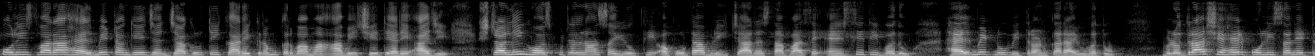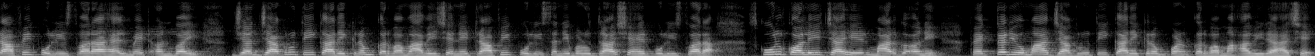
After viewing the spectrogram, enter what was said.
પોલીસ દ્વારા હેલ્મેટ અંગે જનજાગૃતિ કાર્યક્રમ કરવામાં આવે છે ત્યારે આજે સ્ટર્લિંગ હોસ્પિટલના સહયોગથી અકોટા બ્રિજ ચાર રસ્તા પાસે એંશીથી વધુ હેલ્મેટનું વિતરણ કરાયું હતું. વડોદરા શહેર પોલીસ અને ટ્રાફિક પોલીસ દ્વારા હેલ્મેટ અન્વયે જનજાગૃતિ કાર્યક્રમ કરવામાં આવે છે અને ટ્રાફિક પોલીસ અને વડોદરા શહેર પોલીસ દ્વારા સ્કૂલ, કોલેજ, જાહેર માર્ગ અને ફેક્ટરીઓમાં જાગૃતિ કાર્યક્રમ પણ કરવામાં આવી રહ્યા છે.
